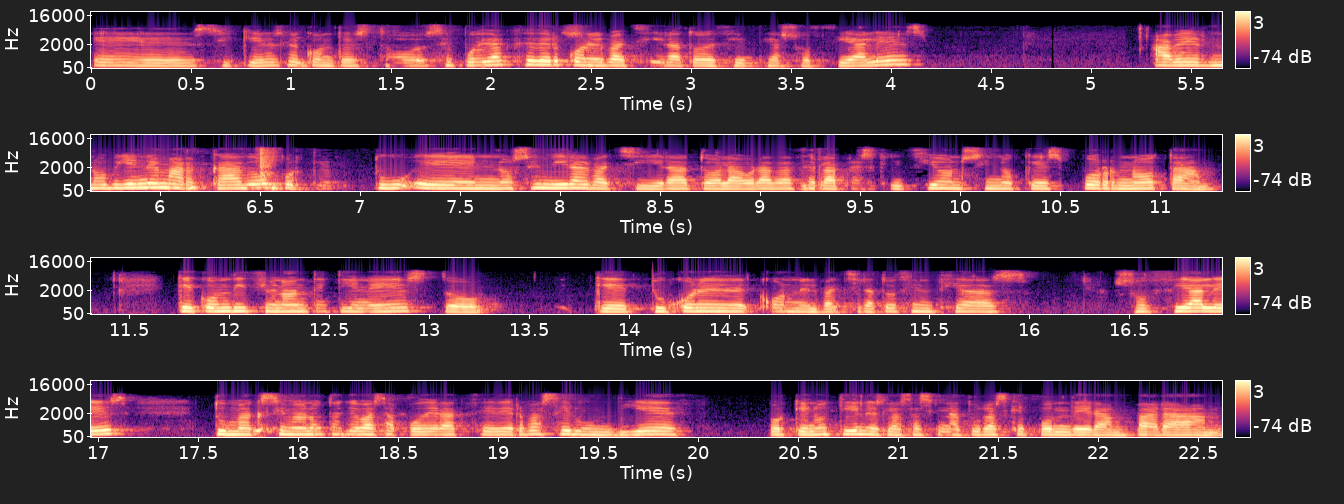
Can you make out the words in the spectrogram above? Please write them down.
eh, si quieres le contesto, ¿se puede acceder con el bachillerato de ciencias sociales? A ver, no viene marcado porque tú, eh, no se mira el bachillerato a la hora de hacer la prescripción, sino que es por nota. ¿Qué condicionante tiene esto? Que tú con el, con el bachillerato de ciencias sociales, tu máxima nota que vas a poder acceder va a ser un 10, porque no tienes las asignaturas que ponderan para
